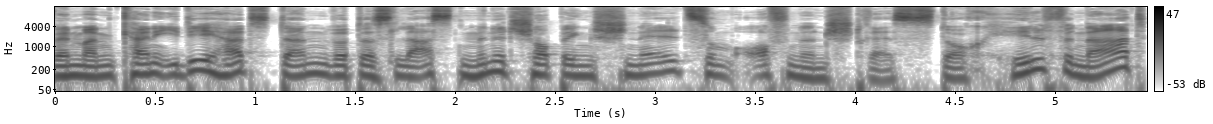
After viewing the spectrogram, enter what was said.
Wenn man keine Idee hat, dann wird das Last-Minute-Shopping schnell zum offenen Stress. Doch Hilfe naht.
